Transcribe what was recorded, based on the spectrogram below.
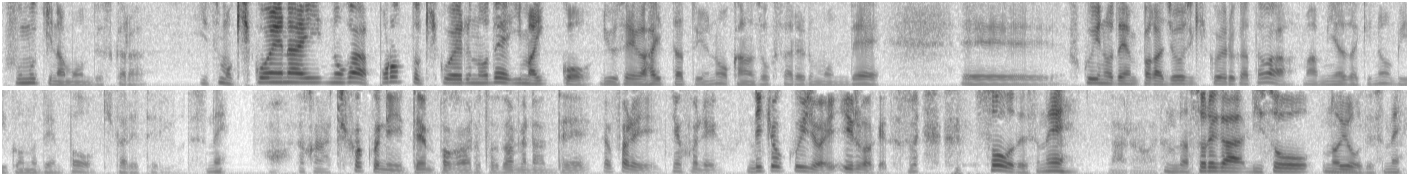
不向きなもんですから、いつも聞こえないのがポロッと聞こえるので、今1個流星が入ったというのを観測されるもんで、えー福井の電波が常時聞こえる方は、まあ、宮崎のビーコンの電波を聞かれているようですね。あだから近くに電波があるとダメなんで、やっぱり日本に2局以上いるわけですね。そうですね。なるほど。まあそれが理想のようですね。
